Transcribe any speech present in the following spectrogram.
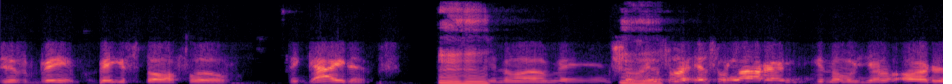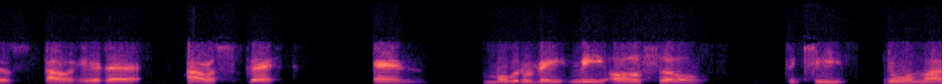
just based off of the guidance. Mm-hmm. You know what I mean? So mm-hmm. it's a it's a lot of you know young artists out here that I respect and motivate me also to keep doing my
